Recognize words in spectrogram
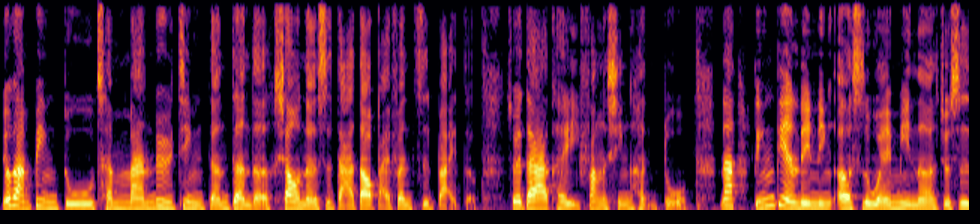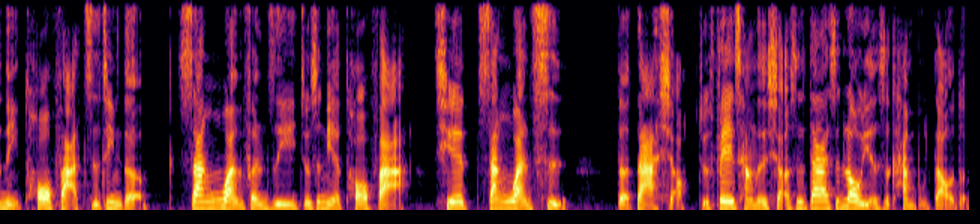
流感病毒、尘螨滤镜等等的效能是达到百分之百的，所以大家可以放心很多。那零点零零二十微米呢，就是你头发直径的三万分之一，就是你的头发切三万次的大小，就非常的小，是大概是肉眼是看不到的。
